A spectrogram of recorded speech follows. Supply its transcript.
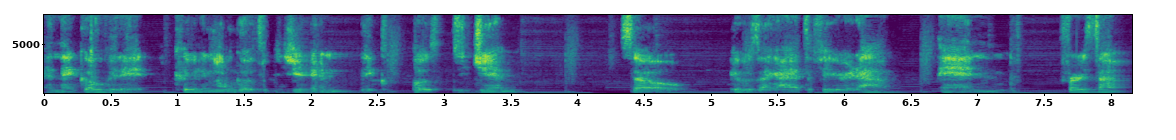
And then COVID hit. Couldn't even go to the gym. They closed the gym. So it was like I had to figure it out. And first time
